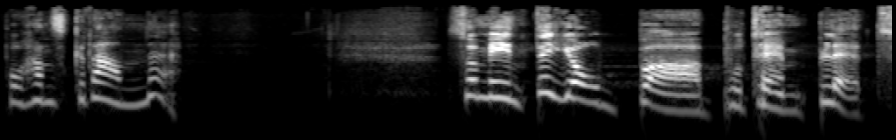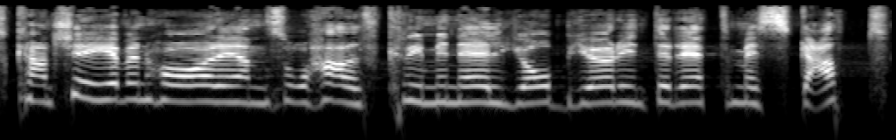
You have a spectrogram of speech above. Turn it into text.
på hans granne som inte jobbar på templet, kanske även har en så halvkriminell jobb, gör inte rätt med skatt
